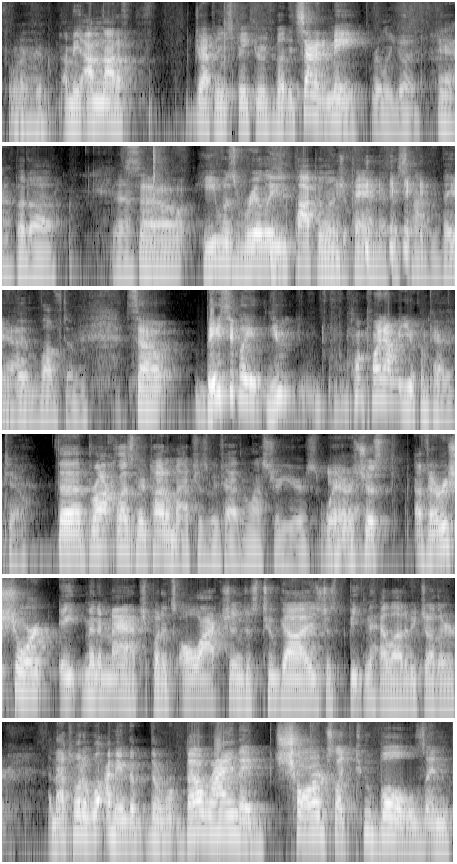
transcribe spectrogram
For what I could. I mean, I'm not a f- Japanese speaker, but it sounded to me really good. Yeah. But uh. So, He was really popular in Japan at this time. They, Yeah. they loved him. so basically, you point out what you compared it to. The Brock Lesnar title matches we've had in the last few years, where Yeah. it's just a very short eight minute match, but it's all action, just two guys just beating the hell out of each other, and that's what it was. I mean, the the bell rang, they charged like two bulls, and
